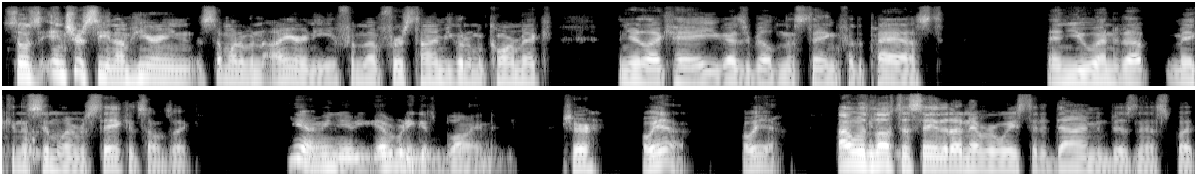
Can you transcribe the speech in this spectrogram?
So it's interesting. I'm hearing somewhat of an irony from the first time you go to McCormick and you're like, hey, you guys are building this thing for the past. And you ended up making a similar mistake, it sounds like. Yeah. I mean, everybody gets blind. Sure. Oh, yeah. Oh, yeah. I would love to say that I never wasted a dime in business, but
